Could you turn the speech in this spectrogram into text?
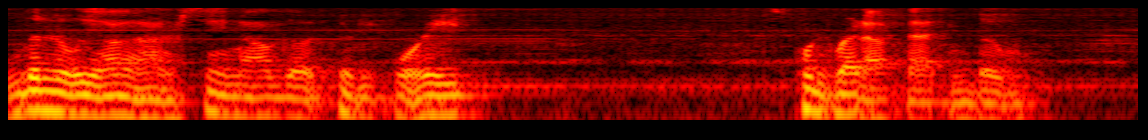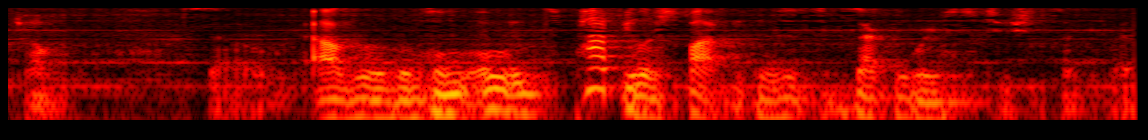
literally on our same algo at 34.8. Supported right off that and boom, jumped. So algorithms, and, and, it's a popular spot because it's exactly where institutions have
